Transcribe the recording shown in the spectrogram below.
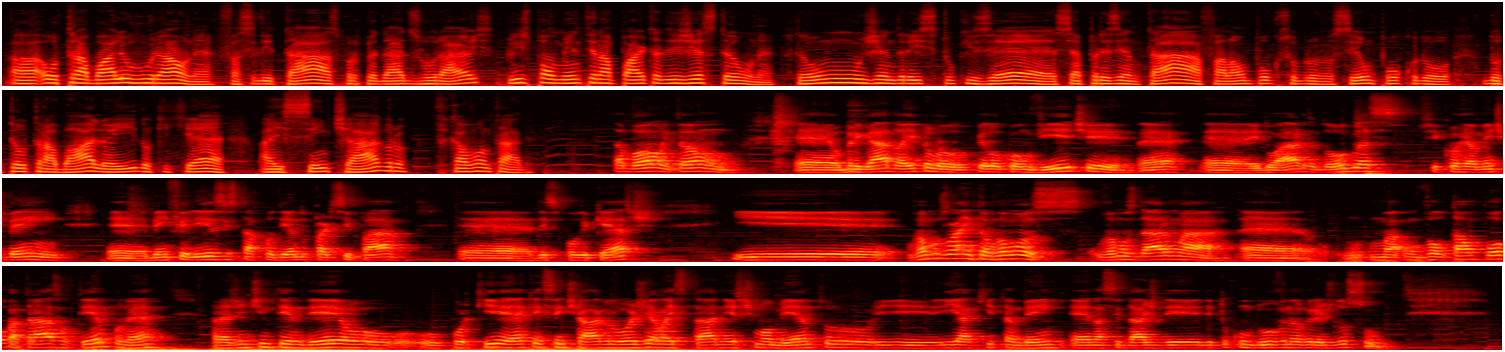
uh, o trabalho rural, né? Facilitar as propriedades rurais, principalmente na parte de gestão, né? Então, Gendrei, se tu quiser se apresentar, falar um pouco sobre você, um pouco do, do teu trabalho aí, do que, que é a Essente Agro, fica à vontade. Tá bom, então, é, obrigado aí pelo, pelo convite, né, é, Eduardo, Douglas, fico realmente bem, é, bem feliz de estar podendo participar é, desse podcast. E vamos lá, então, vamos, vamos dar uma, é, uma um, voltar um pouco atrás no tempo, né? Para a gente entender o, o porquê é que a Santiago hoje ela está neste momento e, e aqui também é, na cidade de, de Tucunduva, no Rio Grande do Sul.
